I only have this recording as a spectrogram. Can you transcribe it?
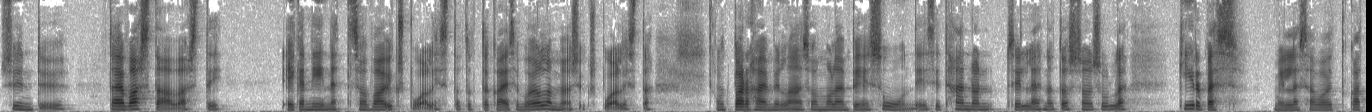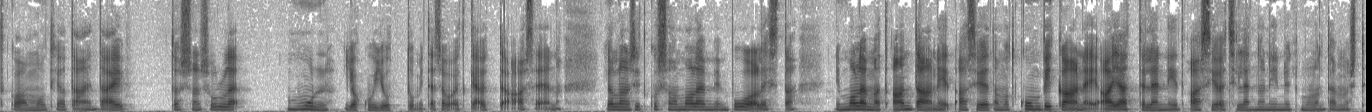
syntyy. Tai vastaavasti, eikä niin, että se on vain yksipuolista. Totta kai se voi olla myös yksipuolista, mutta parhaimmillaan se on molempiin suuntiin. Sitten hän on silleen, no tossa on sulle kirpes, millä sä voit katkoa mut jotain, tai tossa on sulle mun joku juttu, mitä sä voit käyttää aseena. Jolloin sitten kun se on molemmin puolista, niin molemmat antaa niitä asioita, mutta kumpikaan ei ajattele niitä asioita sille, että no niin, nyt mulla on tämmöistä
